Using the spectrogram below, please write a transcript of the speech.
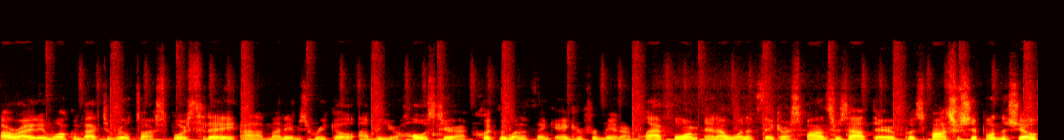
All right, and welcome back to Real Talk Sports today. Uh, my name is Rico. I'll be your host here. I quickly want to thank Anchor for being our platform, and I want to thank our sponsors out there who put sponsorship on the show.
